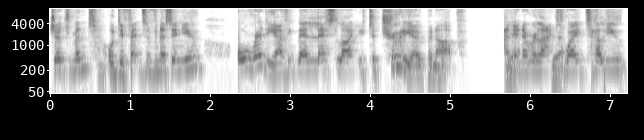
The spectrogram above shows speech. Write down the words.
judgment or defensiveness in you already I think they're less likely to truly open up and Yeah. in a relaxed Yeah. way tell you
